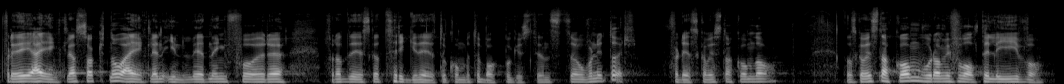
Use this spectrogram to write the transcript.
For det jeg egentlig har sagt nå, er egentlig en innledning for, eh, for at det skal trigge dere til å komme tilbake på gudstjeneste over nyttår. For det skal vi snakke om da. Da skal vi snakke om hvordan vi forvalter liv, og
